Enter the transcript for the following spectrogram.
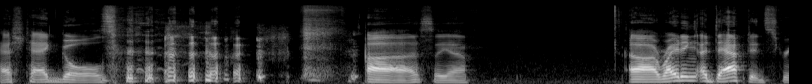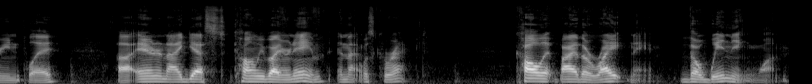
hashtag goals. uh, so yeah. Uh, writing adapted screenplay. Uh, Aaron and I guessed "Call Me by Your Name," and that was correct. Call it by the right name, the winning one.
